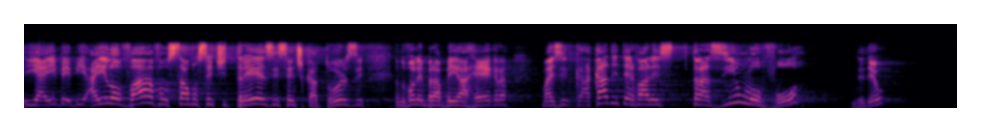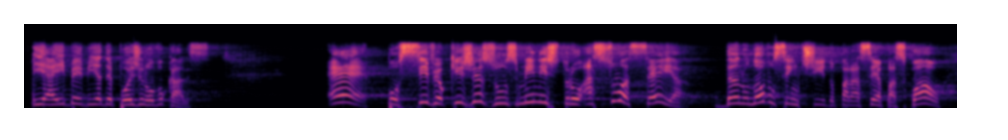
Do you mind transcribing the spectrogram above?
e aí bebia, aí louvava o Salmo 113 e 114. Eu não vou lembrar bem a regra, mas a cada intervalo eles traziam louvor, entendeu? E aí bebia depois de novo o cálice. É possível que Jesus ministrou a sua ceia, dando novo sentido para a ceia pascual,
